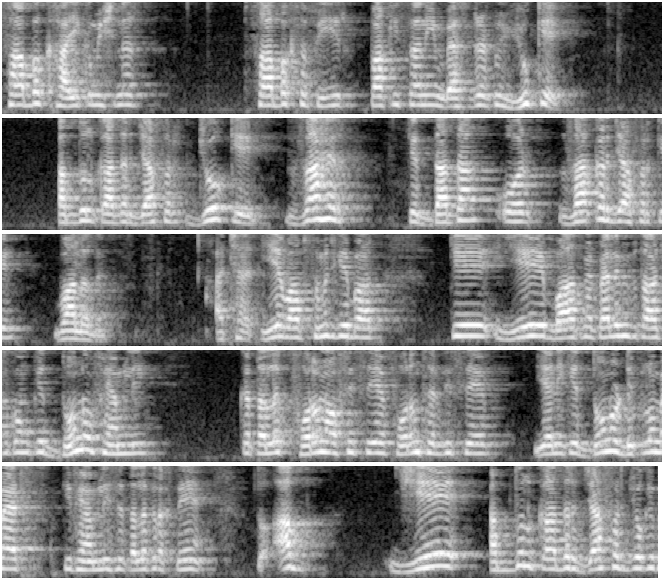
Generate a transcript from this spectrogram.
सबक हाई कमिश्नर, सबक सफ़ीर, Pakistani ambassador to UK Abdul Qadir Jafar, जो कि ज़ाहिर के दादा और जाकर जाफ़र के वालद हैं। अच्छा ये आप समझ गए बात कि ये बात मैं पहले भी बता चुका हूँ कि दोनों फैमिली का तलक फ़ॉरन ऑफ़िस से है फ़ॉरन सर्विस से है। यानी कि दोनों डिप्लोमेट्स की फैमिली से तलक रखते हैं। तो अब ये अब्दुल कादर जाफ़र जो कि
